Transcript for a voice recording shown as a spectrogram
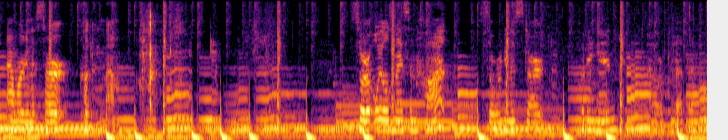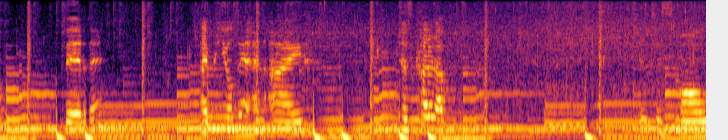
and we're gonna start cooking them. So our oil's nice and hot. So we're gonna start putting in our plátano verde. I peeled it and I just cut it up into small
